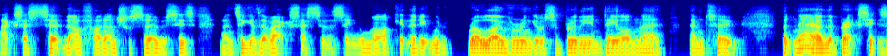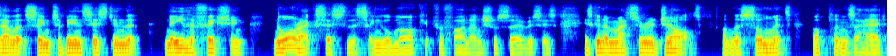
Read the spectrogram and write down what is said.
access to our financial services and to give them access to the single market, that it would roll over and give us a brilliant deal on there, them too. But now the Brexit zealots seem to be insisting that neither fishing nor access to the single market for financial services is going to matter a jot on the sunlit uplands ahead.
